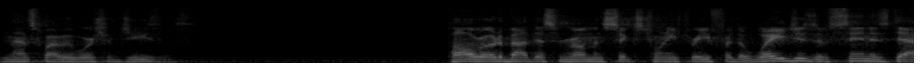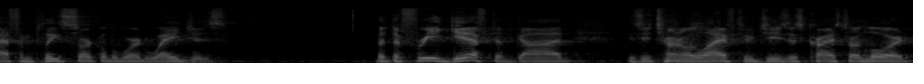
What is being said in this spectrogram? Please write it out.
And that's why we worship Jesus. Paul wrote about this in Romans 6:23 for the wages of sin is death and please circle the word wages. But the free gift of God is eternal life through Jesus Christ our Lord.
